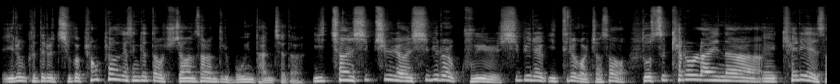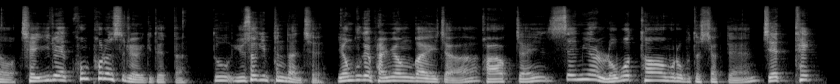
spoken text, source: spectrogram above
이런 그들을 지구가 평평하게 생겼다고 주장한 사람들이 모인 단체다. 2017년 11월 9일, 10일에 이틀에 걸쳐서 노스캐롤라이나의 캐리에서 제1회 콘퍼런스를 열기도 했다. 또 유서 깊은 단체, 영국의 발명가이자 과학자인 세미얼 로버텀으로부터 시작된 Zetetic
